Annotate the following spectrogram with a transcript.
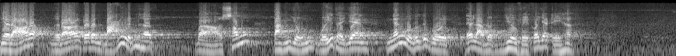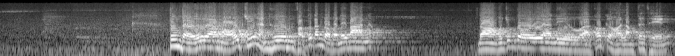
Nhờ đó đó người đó trở nên bản lĩnh hơn và họ sống tận dụng quỹ thời gian ngắn của cái người để làm được nhiều việc có giá trị hơn. Tương tự à, mỗi chuyến hành hương Phật tích Ấn Độ và Nepal đó, đoàn của chúng tôi à, đều à, có cơ hội làm từ thiện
